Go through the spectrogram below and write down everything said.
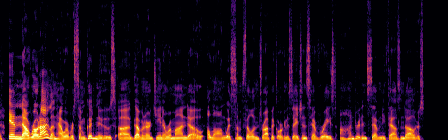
In uh, Rhode Island, however, some good news. Uh, Governor Gina Raimondo, along with some philanthropic organizations, have raised $170,000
